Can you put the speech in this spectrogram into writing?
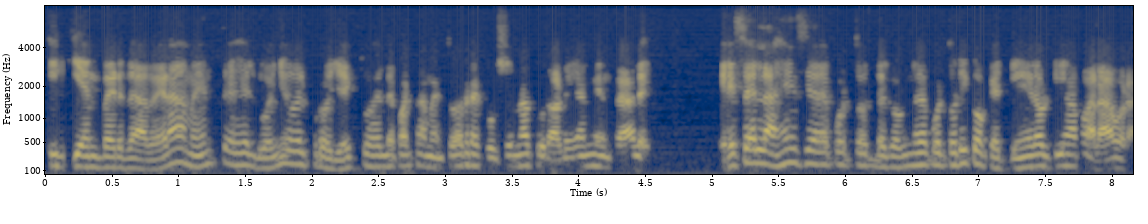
y quien verdaderamente es el dueño del proyecto es el Departamento de Recursos Naturales y Ambientales. Esa es la agencia de Puerto, del gobierno de Puerto Rico que tiene la última palabra.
